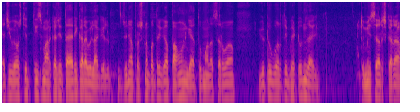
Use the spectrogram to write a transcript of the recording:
याची व्यवस्थित तीस मार्काची तयारी करावी लागेल. जुन्या प्रश्नपत्रिका पाहून घ्या. तुम्हाला सर्व यूट्यूबवरती भेटून जाईल. तुम्ही सर्च करा.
